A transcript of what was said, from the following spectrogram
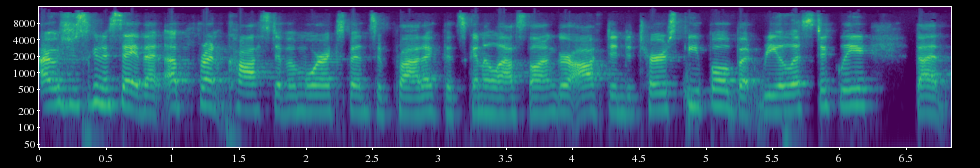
I was just going to say that upfront cost of a more expensive product that's going to last longer often deters people, but realistically, that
